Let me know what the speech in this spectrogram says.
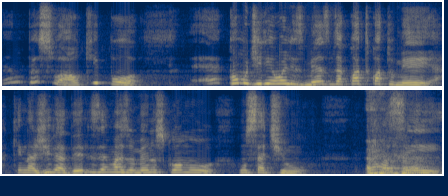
é um pessoal que, pô, é, como diriam eles mesmos, é 446, que na gíria deles é mais ou menos como um 71. Então, assim,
